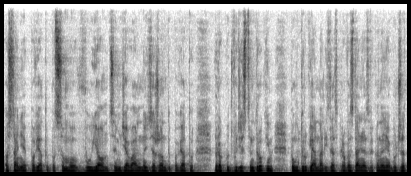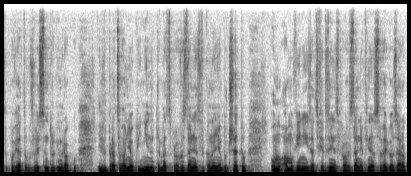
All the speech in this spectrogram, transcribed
o stanie powiatu podsumowującym działalność zarządu powiatu w roku 2022. Punkt drugi analiza sprawozdania z wykonania budżetu powiatu w 2022 roku i wypracowanie opinii na temat sprawozdania z wykonania budżetu. Um- Omówienie i zatwierdzenie sprawozdania finansowego za rok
